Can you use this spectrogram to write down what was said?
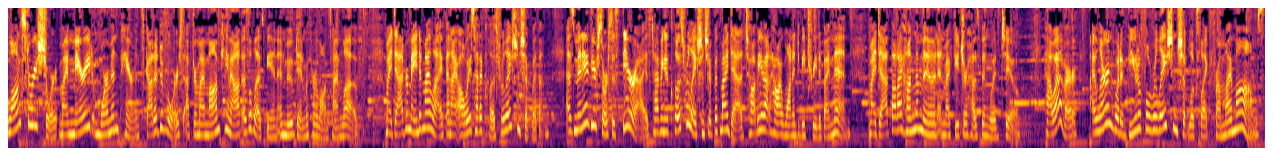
Long story short, my married Mormon parents got a divorce after my mom came out as a lesbian and moved in with her longtime love. My dad remained in my life and I always had a close relationship with him. As many of your sources theorized, having a close relationship with my dad taught me about how I wanted to be treated by men. My dad thought I hung the moon and my future husband would too. However, I learned what a beautiful relationship looks like from my moms.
